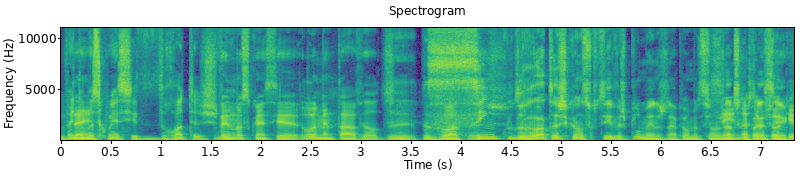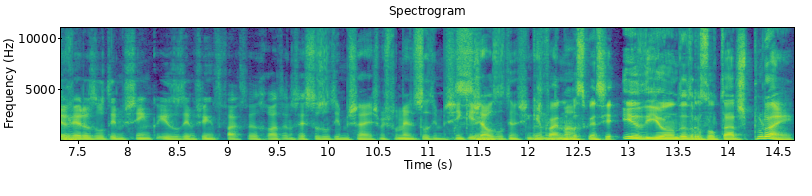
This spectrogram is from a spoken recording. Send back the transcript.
Vem de tem- uma sequência de derrotas. vem de uma sequência lamentável de, de derrotas. Cinco derrotas consecutivas, pelo menos, não é? Pelo menos são os Sim, dados nós que aparecem aqui aqui. a ver os últimos cinco e os últimos cinco de facto foi derrota. Não sei se os últimos seis, mas pelo menos os últimos cinco e Sim. já os últimos cinco é Mas vai muito numa mal. sequência hedionda de resultados, porém,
